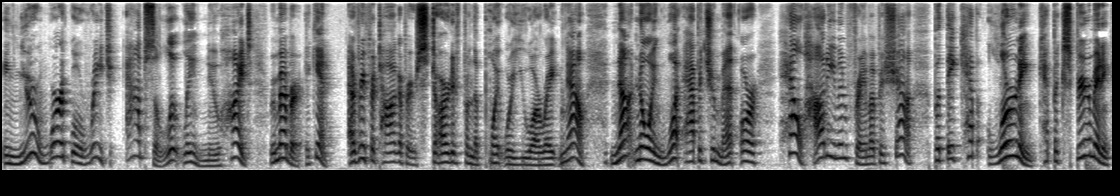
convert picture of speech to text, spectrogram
and your work will reach absolutely new heights. Remember, again, Every photographer started from the point where you are right now, not knowing what aperture meant or hell, how to even frame up a shot. But they kept learning, kept experimenting,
